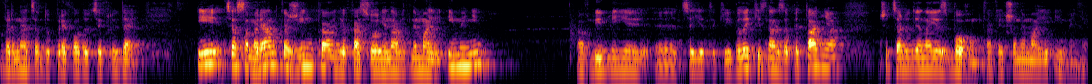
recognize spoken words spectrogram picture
вернеться до прикладу цих людей. І ця самарянка, жінка, яка сьогодні навіть не має імені, а в Біблії е, це є такий великий знак запитання, чи ця людина є з Богом, так, якщо немає імені.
